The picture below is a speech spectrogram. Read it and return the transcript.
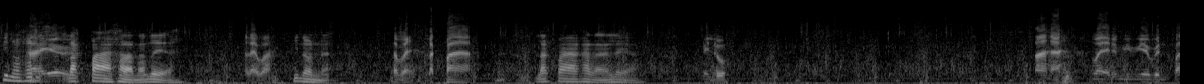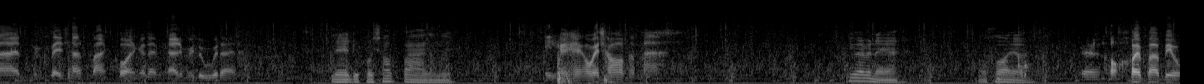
พี่นนท์เขารักปลาขนาดนั้นเลยเหรอะอะไรวะพี่นนท์อะทำไมรักป้า รักปลาขนาดนั้นเลยเหรอะไม่รู้มาฮะไม่อาจจะมีเมียเป็นปลาตั้งแต่ชาติปางก่อนก็ได้อาจจะไม่รู้ก็ได้นะ เลยดูเขาชอบปลาจังเลย ไอ้ใครๆเขาก็ชอบนะปลาพี่ว่าไปไหนอะหัวข้อยเหรอเออขอคอยปลาเบล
